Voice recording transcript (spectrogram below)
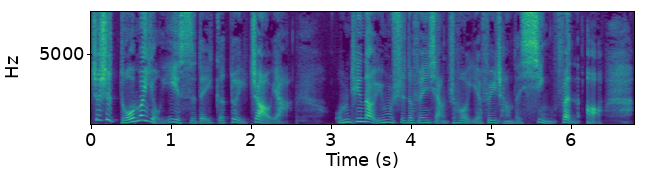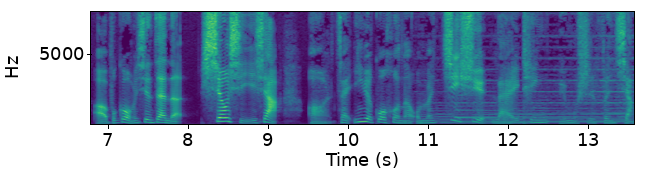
这是多么有意思的一个对照呀！我们听到余牧师的分享之后，也非常的兴奋啊啊！不过我们现在呢，休息一下。啊，在音乐过后呢，我们继续来听余牧师分享。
